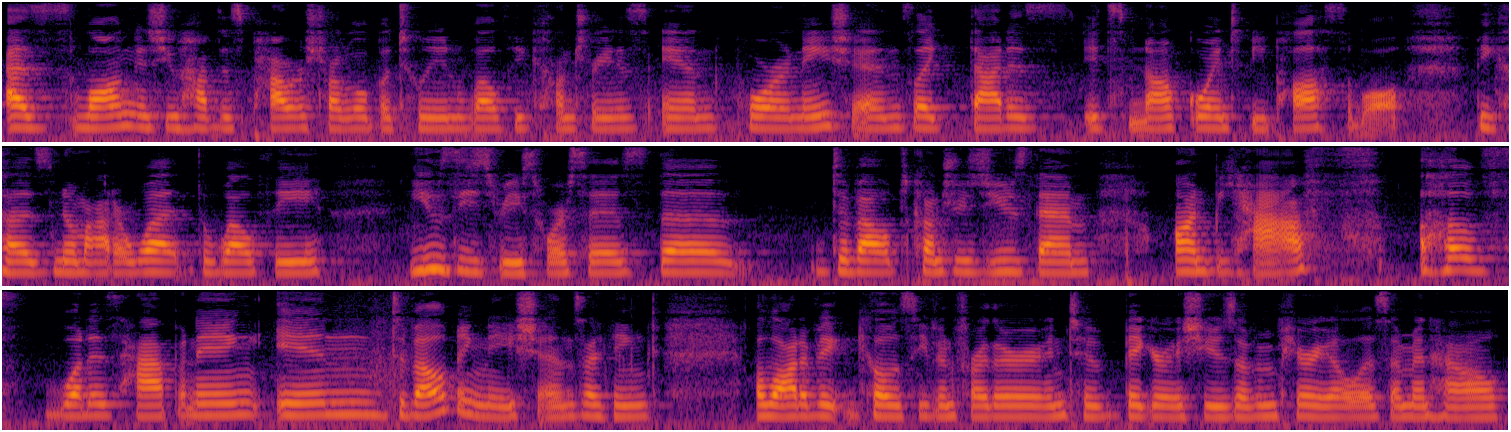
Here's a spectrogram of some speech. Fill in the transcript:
As long as you have this power struggle between wealthy countries and poor nations, like that is, it's not going to be possible because no matter what, the wealthy use these resources, the developed countries use them on behalf of what is happening in developing nations. I think a lot of it goes even further into bigger issues of imperialism and how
